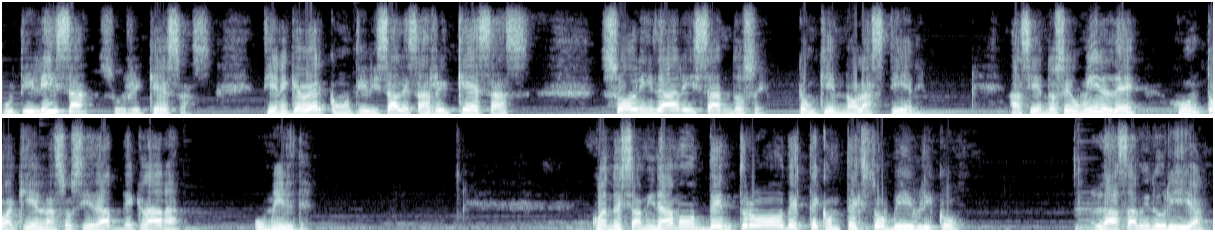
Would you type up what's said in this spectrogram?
utiliza sus riquezas. Tiene que ver con utilizar esas riquezas solidarizándose con quien no las tiene, haciéndose humilde junto a quien la sociedad declara humilde. Cuando examinamos dentro de este contexto bíblico la sabiduría,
